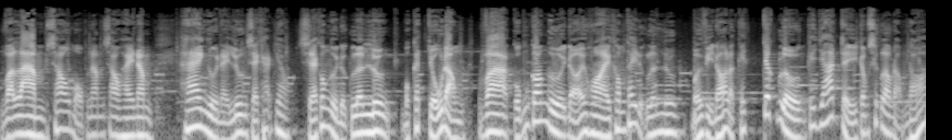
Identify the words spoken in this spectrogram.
Và làm sau một năm, sau 2 năm, hai người này lương sẽ khác nhau. Sẽ có người được lên lương một cách chủ động và cũng có người đợi hoài không thấy được lên lương. Bởi vì đó là cái chất lượng, cái giá trị trong sức lao động đó.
